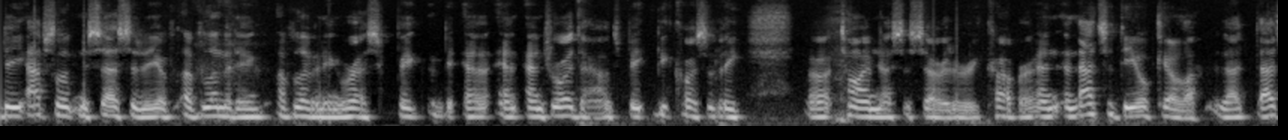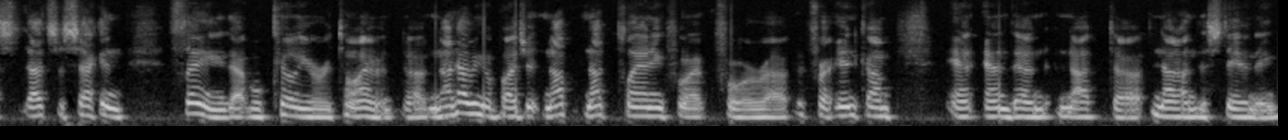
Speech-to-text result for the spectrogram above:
the absolute necessity of, of limiting of limiting risk be, be, uh, and, and, drawdowns be, because of the uh, time necessary to recover, and and that's a deal killer. That that's that's the second thing that will kill your retirement. Uh, not having a budget, not not planning for for uh, for income, and, and then not not understanding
